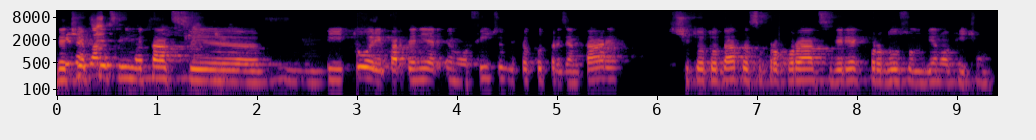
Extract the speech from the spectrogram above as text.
Deci puteți invitați uh, viitorii parteneri în oficiu de făcut prezentare și totodată să procurați direct produsul din oficiu.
